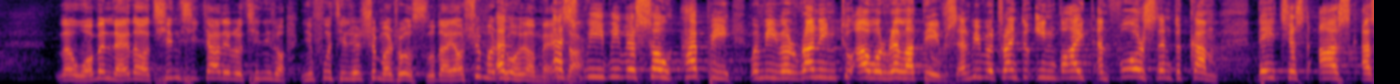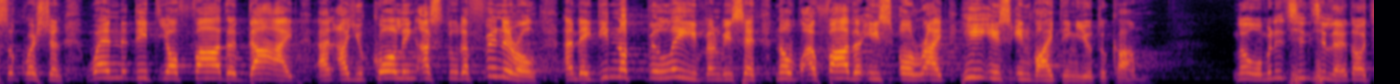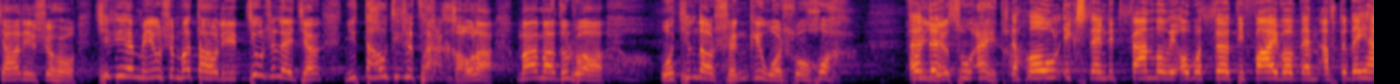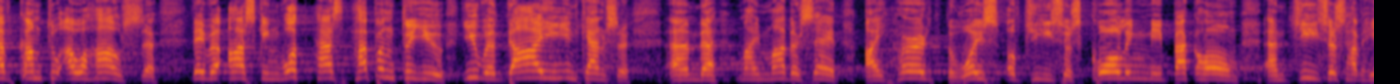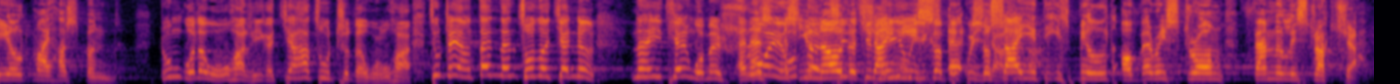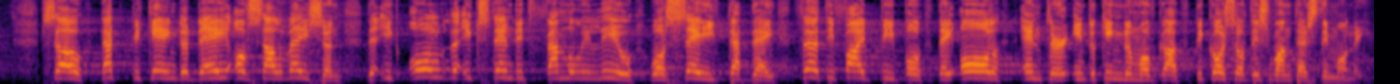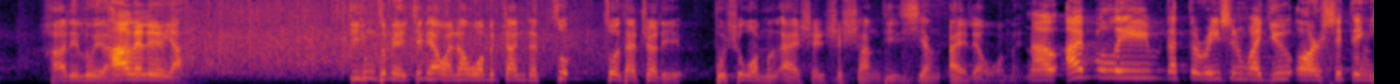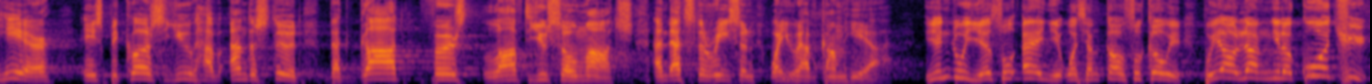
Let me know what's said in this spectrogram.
那我们来到亲戚家里头，亲戚说：“你父亲是什么时候死的？要什么时候要 And 埋 as 葬？” we, we were so happy when we were running to our relatives and we were trying to invite and force them to come, they just asked us a question When did your father die? And are you calling us to the funeral? And they did not believe when we said, No, our father is all right. He is inviting you to come. 那我们的亲戚来到家里的时候，其实也没有什么道理，就是来讲你到底是咋好了。妈妈都说：“我听到神给我说话，And the- 耶稣爱 The 他。 whole extended family, over 35 of them, after they have come to our house, uh, they were asking, What has happened to you? You were dying in cancer. And uh, my mother said, I heard the voice of Jesus calling me back home, and Jesus have healed my husband. 中国的文化是一个家族式的文化，就这样单单做做见证。 那一天，我们所 And as, 有 as you know, the 的亲戚没有一 Chinese 个不 uh, 跪下来的 society is built of very strong family structure. So that became the day of salvation. The, e- all the extended family Liu was saved that day. 35 people, they all enter into kingdom of God because of this one testimony. 哈利路亚！ Hallelujah. 弟兄姊妹，今天晚上我们站着坐坐在这里， 不是我们爱神，是上帝先爱了我们。 Now, I believe that the reason why you are sitting here is because you have understood that God first loved you so much, and that's the reason why you have come here. 因主耶稣爱你，我想告诉各位，不要让你的过去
